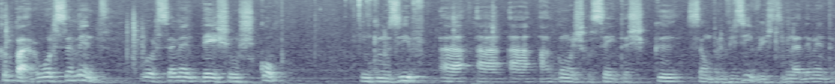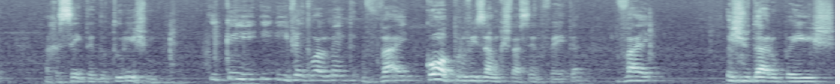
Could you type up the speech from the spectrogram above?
repara, o orçamento, o orçamento deixa um escopo, inclusive há algumas receitas que são previsíveis, designadamente a receita do turismo, e que e, eventualmente vai, com a provisão que está sendo feita, vai ajudar o país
